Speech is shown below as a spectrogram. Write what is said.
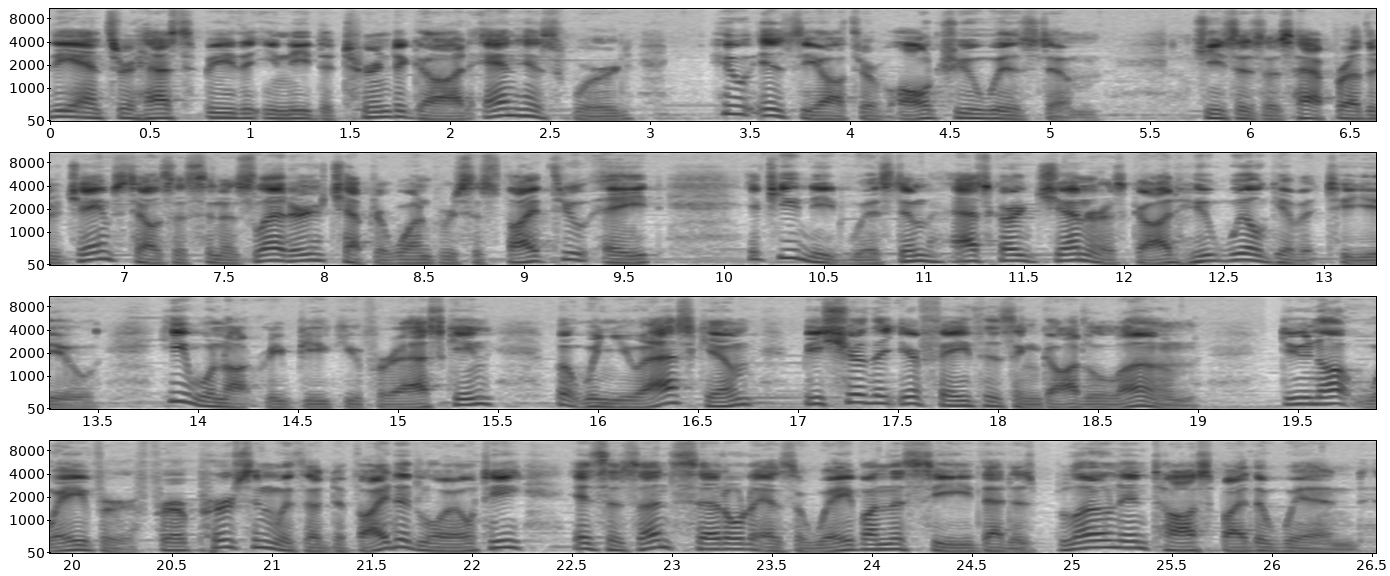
The answer has to be that you need to turn to God and His Word, who is the author of all true wisdom. Jesus' half brother James tells us in his letter, chapter 1, verses 5 through 8 If you need wisdom, ask our generous God, who will give it to you. He will not rebuke you for asking, but when you ask Him, be sure that your faith is in God alone. Do not waver, for a person with a divided loyalty is as unsettled as a wave on the sea that is blown and tossed by the wind.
